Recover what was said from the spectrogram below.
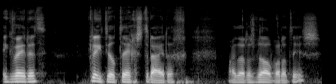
Ik weet het, klinkt heel tegenstrijdig, maar dat is wel wat het is.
